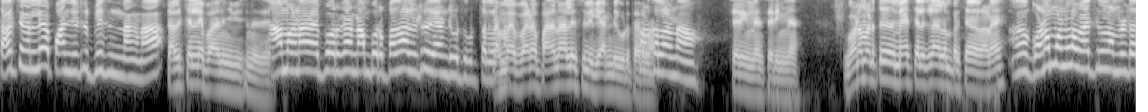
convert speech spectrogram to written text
தலைச்சங்கல்ல பாஞ்சு லிட்டர் பீஸ் இருந்தாங்கண்ணா தலைச்சல்லே பதினஞ்சு பிசினஸ் ஆமாண்ணா. இப்போ ஒரு நம்ம ஒரு பதினாலு லிட்டர் கேரண்டி கொடுத்து கொடுத்துடலாம். நம்ம இப்போ பதினாலே சொல்லி கேரண்டி கொடுத்துடலாம். கொடுத்துடலாண்ணா. சரிங்கண்ணா சரிங்கண்ணா. குணமடுத்து மேய்ச்சலுக்குலாம் ஒன்றும் பிரச்சனை இல்லைண்ணே. ஆ, குணமண்டலம் மேட்சில் நம்மள்ட்ட.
